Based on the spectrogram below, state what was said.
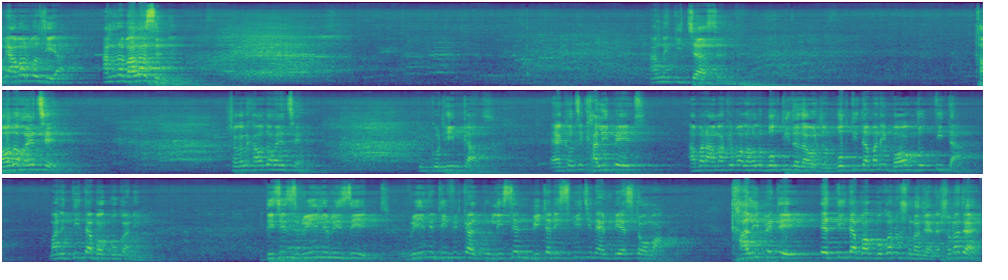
আমি আবার বলছি আপনারা ভালো আছেননি অনেক ইচ্ছা আছেন খাওয়া দাওয়া হয়েছে? সকালে খাওয়া দাওয়া হয়েছে? খুব কঠিন কাজ। এক হচ্ছে খালি পেট আবার আমাকে বলা হলো বক্তৃতা দেওয়ার জন্য। বক্তৃতা মানে বক যোগ তিতা মানে তিতা বক বোকানি। This is really rigid really difficult to listen bitter speech in empty stomach খালি পেটে এ তিতা বক বোকানো শোনা যায় না, শোনা যায়?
